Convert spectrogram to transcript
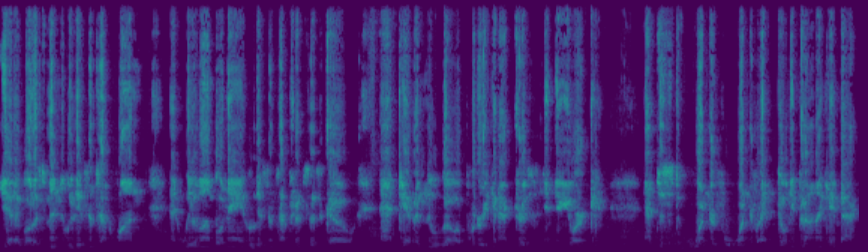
Jetta Gottesman, who lives in San Juan, and Wilma Bonet, who lives in San Francisco, and Karen Lugo, a Puerto Rican actress in New York, and just wonderful, wonderful. And Tony Plana came back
